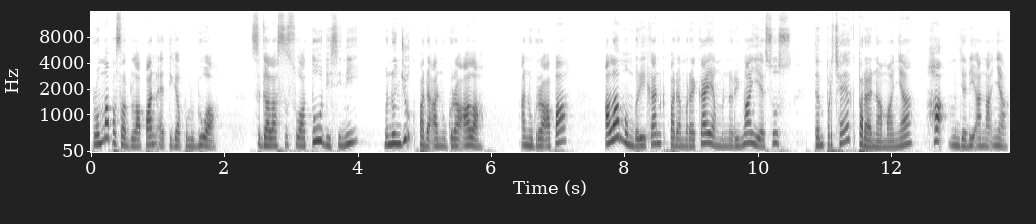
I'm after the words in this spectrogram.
Roma pasal 8 ayat 32. Segala sesuatu di sini menunjuk kepada anugerah Allah. Anugerah apa? Allah memberikan kepada mereka yang menerima Yesus dan percaya kepada namanya hak menjadi anaknya,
